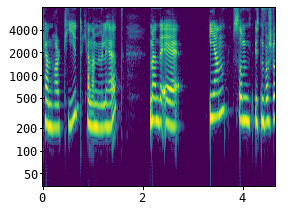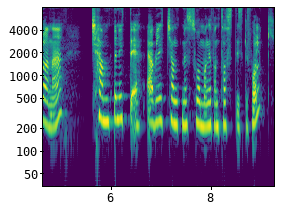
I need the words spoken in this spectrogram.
Hvem har tid? Hvem har mulighet? Men det er igjen, som utenforstående, kjempenyttig. Jeg har blitt kjent med så mange fantastiske folk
